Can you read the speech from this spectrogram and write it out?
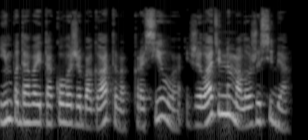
Им подавай такого же богатого, красивого и желательно моложе себя.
